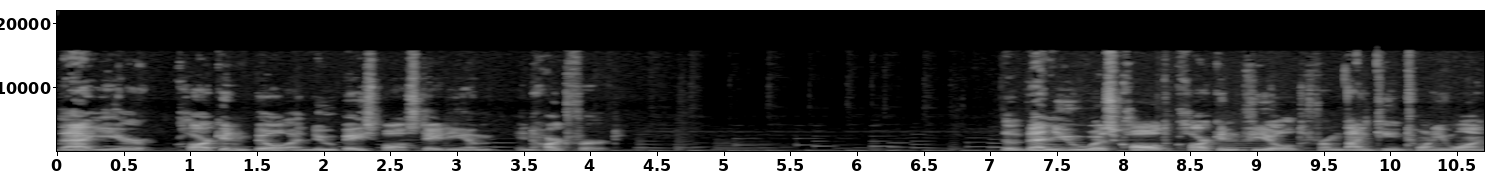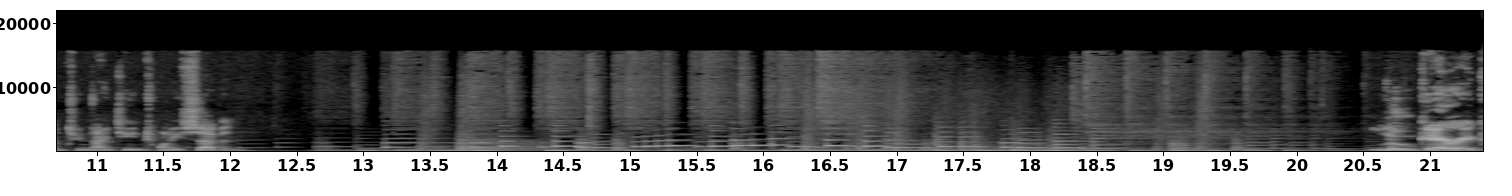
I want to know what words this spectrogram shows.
That year, Clarkin built a new baseball stadium in Hartford. The venue was called Clarkin Field from 1921 to 1927. Lou Gehrig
